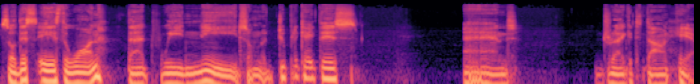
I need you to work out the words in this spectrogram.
So this is the one that we need. So I'm going to duplicate this and drag it down here.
